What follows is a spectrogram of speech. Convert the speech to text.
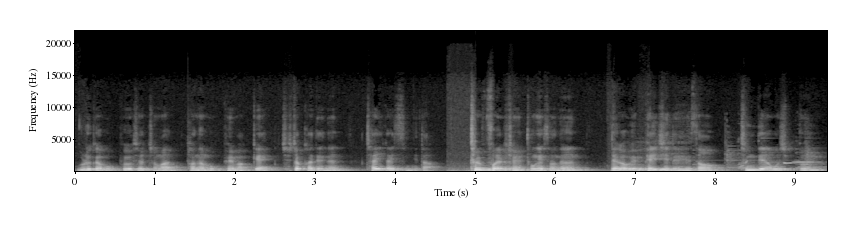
우리가 목표 설정한 전환 목표에 맞게 최적화되는 차이가 있습니다. 트러프 액션을 통해서는 내가 웹페이지 내에서 증대하고 싶은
